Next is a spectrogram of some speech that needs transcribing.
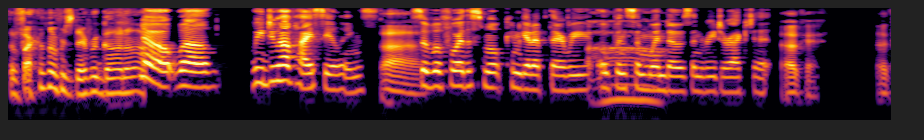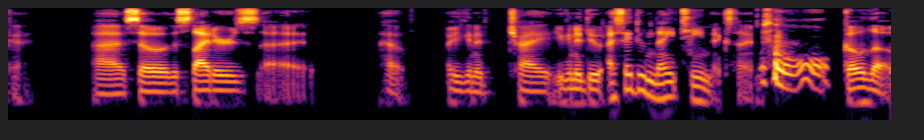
The fire alarm has never gone off. No, well, we do have high ceilings. Uh, so before the smoke can get up there, we open some Oh. windows and redirect it. okay. Okay. Uh, so the sliders, uh, how are you going to try? You're going to do, I say do 19 next time. Oh. Go low.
